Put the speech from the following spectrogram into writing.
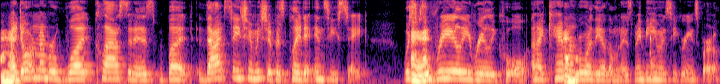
mm-hmm. I don't remember what class it is, but that state championship is played at NC State, which mm-hmm. is really, really cool. And I can't remember mm-hmm. where the other one is, maybe UNC Greensboro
